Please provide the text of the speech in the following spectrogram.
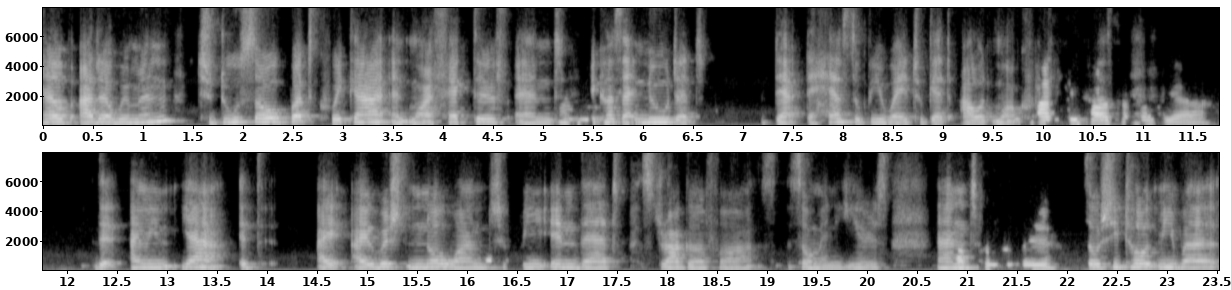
help other women to do so, but quicker and more effective. And mm-hmm. because I knew that there, there has to be a way to get out more quickly. possible, yeah. The, I mean, yeah, it. I I wish no one to be in that struggle for so many years, and Absolutely. so she told me, well,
